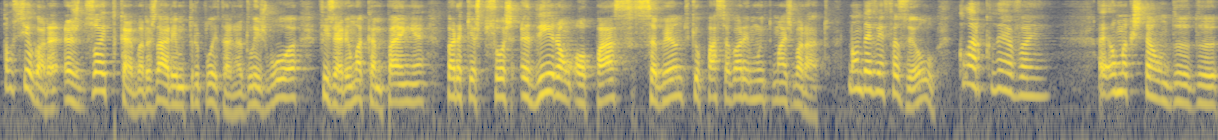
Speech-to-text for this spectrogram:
Então, se agora as 18 câmaras da área metropolitana de Lisboa fizerem uma campanha para que as pessoas adiram ao passe, sabendo que o passe agora é muito mais barato, não devem fazê-lo? Claro que devem é uma questão de, de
